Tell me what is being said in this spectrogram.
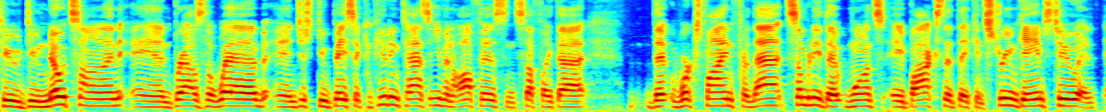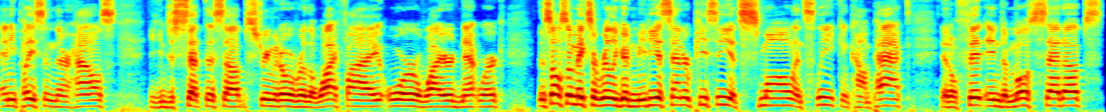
to do notes on and browse the web and just do basic computing tasks, even Office and stuff like that, that works fine for that. Somebody that wants a box that they can stream games to at any place in their house, you can just set this up, stream it over the Wi-Fi or wired network. This also makes a really good media center PC. It's small and sleek and compact. It'll fit into most setups.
